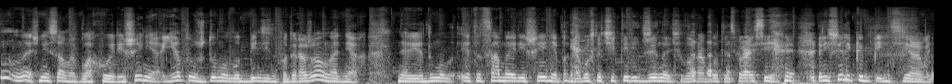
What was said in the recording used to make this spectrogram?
Ну, знаешь, не самое плохое решение. Я тут уж думал, вот бензин подорожал на днях. Я думал, это самое решение, потому что 4G начало работать в России. Решили компенсировать.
